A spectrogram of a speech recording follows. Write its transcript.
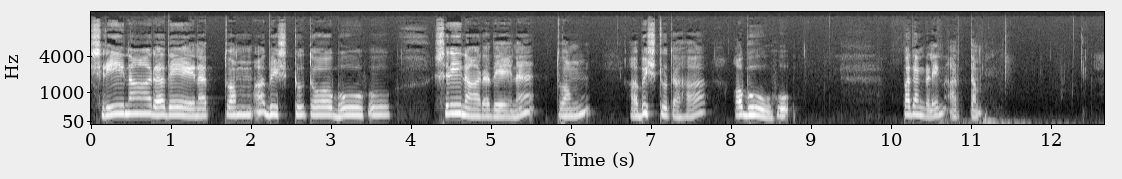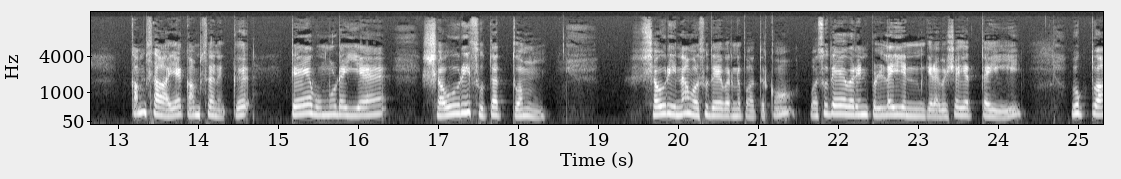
श्रीनारदेन त्वम् अभिष्टुतो भूः श्रीनारदेन त्वम् अभिष्टुतः अभूः பதங்களின் அர்த்தம் கம்சாய கம்சனுக்கு தே உம்முடைய ஷௌரி சுதத்துவம் ஷௌரினா வசுதேவர்னு பார்த்துருக்கோம் வசுதேவரின் பிள்ளை என்கிற விஷயத்தை உக்த்வா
